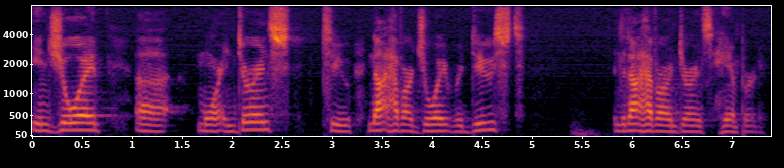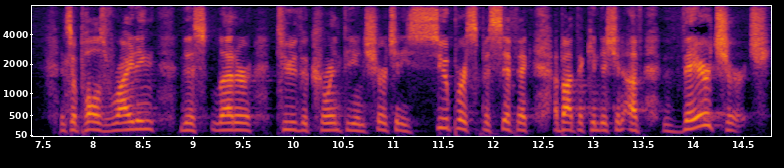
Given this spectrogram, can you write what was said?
enjoy uh, more endurance, to not have our joy reduced, and to not have our endurance hampered. And so Paul's writing this letter to the Corinthian church, and he's super specific about the condition of their church.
